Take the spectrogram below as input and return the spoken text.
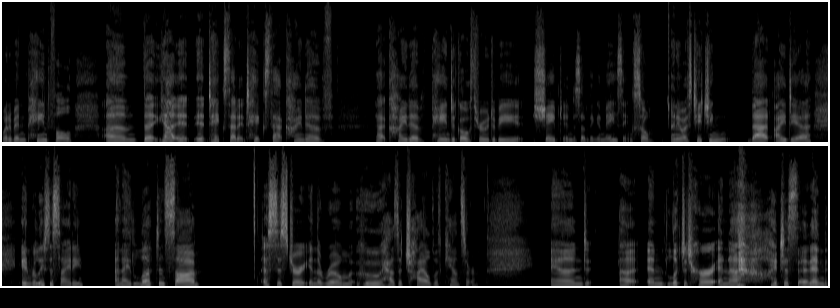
would have been painful um that yeah it it takes that it takes that kind of that kind of pain to go through to be shaped into something amazing. So anyway i was teaching that idea in relief society and I looked and saw a sister in the room who has a child with cancer. And uh, and looked at her and uh, I just said, and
